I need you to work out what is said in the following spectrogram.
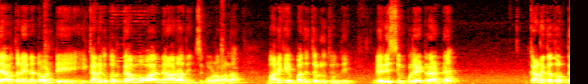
దేవతలైనటువంటి ఈ కనకదుర్గ అమ్మవారిని ఆరాధించుకోవడం వల్ల మనకి ఇబ్బంది తొలుగుతుంది. వెరీ సింపుల్ ఏంటంటే అంటే కనకదుర్గ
